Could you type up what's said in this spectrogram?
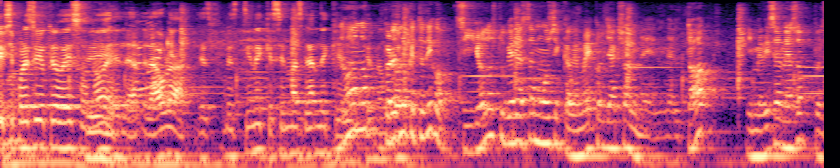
Sí, sí, por eso yo creo eso, Sí. ¿no? La, la obra es- es- tiene que ser más grande que No, el- no, que el pero es lo que te digo. Si yo los tuviera esta música de Michael Jackson en el top y me dicen eso, pues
